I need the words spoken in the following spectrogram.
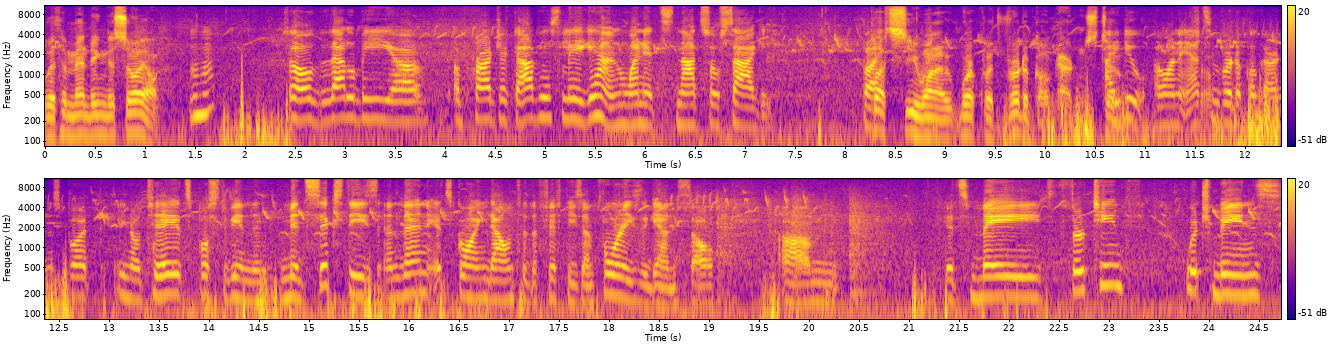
with amending the soil. So that'll be uh, a project, obviously, again, when it's not so soggy. But Plus, you want to work with vertical gardens too. I do. I want to add So- some vertical gardens, but you know, today it's supposed to be in the mid 60s, and then it's going down to the 50s and 40s again. So um, it's May 13th, which means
